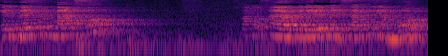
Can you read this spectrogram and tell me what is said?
El mes de marzo vamos a tener el mensaje de amor,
